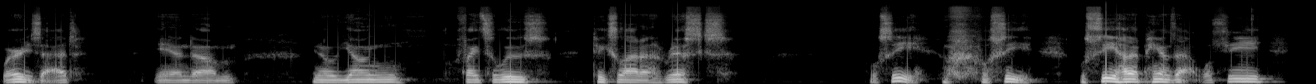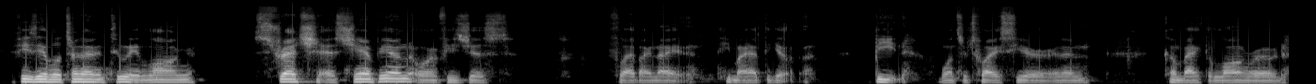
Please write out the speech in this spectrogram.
where he's at. And um, you know, young fights loose, takes a lot of risks. We'll see. We'll see. We'll see how that pans out. We'll see if he's able to turn that into a long stretch as champion or if he's just fly by night. He might have to get beat once or twice here and then come back the long road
